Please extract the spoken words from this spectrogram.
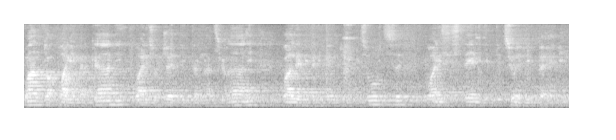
quanto a quali mercati, quali soggetti internazionali, quale riferimento di risorse, quali sistemi di produzione di beni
